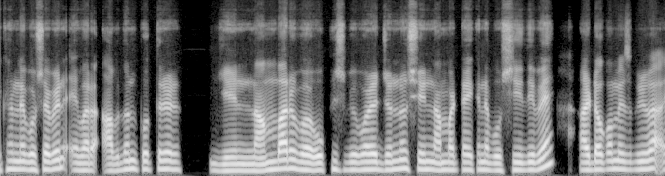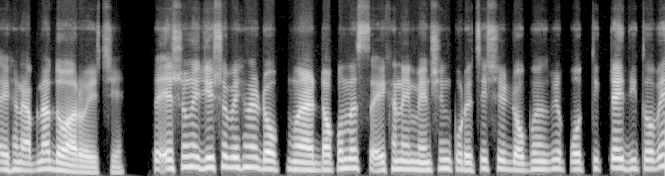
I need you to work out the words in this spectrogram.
এখানে বসাবেন। এবার আবেদনপত্রের যে নাম্বার বা অফিস ব্যবহারের জন্য সেই নাম্বারটা এখানে বসিয়ে দেবে। আর ডকুমেন্টস এখানে আপনার দেওয়া রয়েছে। তো এর সঙ্গে যেসব এখানে ডকুমেন্টস এখানে মেনশন করেছি, সেই ডকুমেন্টসগুলো প্রত্যেকটাই দিতে হবে।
